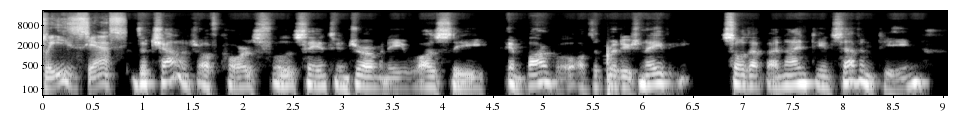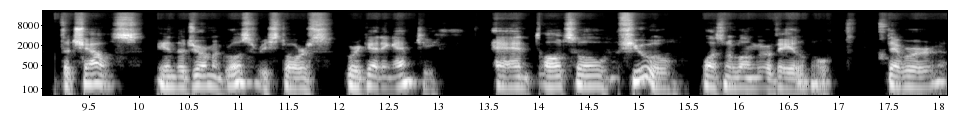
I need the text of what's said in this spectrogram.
Please, yes. The challenge, of course, for the Saints in Germany was the embargo of the British Navy, so that by 1917, the shelves in the German grocery stores were getting empty. And also, fuel was no longer available. There were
